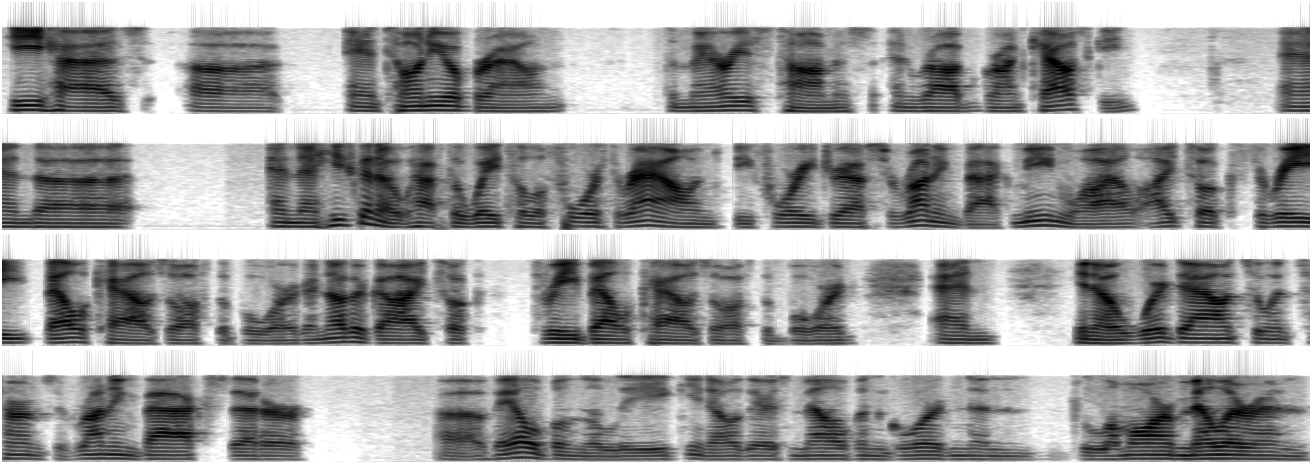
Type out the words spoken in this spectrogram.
he has uh, Antonio Brown, Demaryius Thomas, and Rob Gronkowski, and uh, and then he's going to have to wait till the fourth round before he drafts a running back. Meanwhile, I took three bell cows off the board. Another guy took three bell cows off the board, and you know we're down to in terms of running backs that are uh, available in the league. You know, there's Melvin Gordon and Lamar Miller and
